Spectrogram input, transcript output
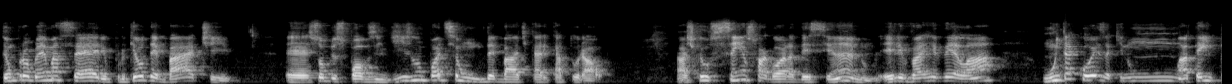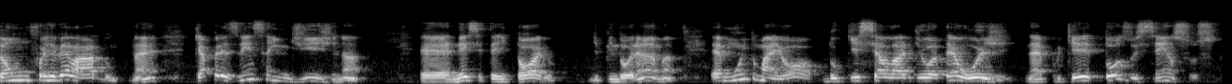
Tem um problema sério, porque o debate é, sobre os povos indígenas não pode ser um debate caricatural. Acho que o censo agora desse ano, ele vai revelar muita coisa que não, até então não foi revelado, né? Que a presença indígena é, nesse território de Pindorama é muito maior do que se alardeou até hoje, né? Porque todos os censos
